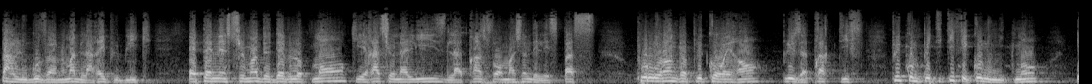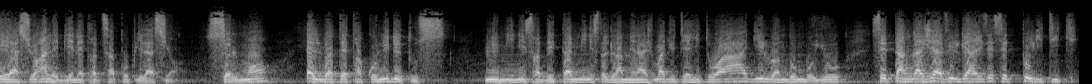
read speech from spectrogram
par le gouvernement de la République est un instrument de développement qui rationalise la transformation de l'espace pour le rendre plus cohérent, plus attractif, plus compétitif économiquement et assurant le bien-être de sa population. Seulement, elle doit être connue de tous. Le ministre d'État, ministre de l'Aménagement du Territoire, Guy Luandomboyo, s'est engagé à vulgariser cette politique.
